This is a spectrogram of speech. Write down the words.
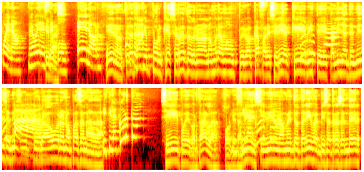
Bueno, me voy de ¿Qué Cepu. Edenor. Edenor, te la Otra. traje porque hace rato que no la nombramos, pero acá parecería que, viste, esta línea de tendencia me dice por ahora no pasa nada. ¿Y si la corta? Sí, puede cortarla, porque ¿Y si también si, viene un aumento de tarifa, empieza a trascender,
